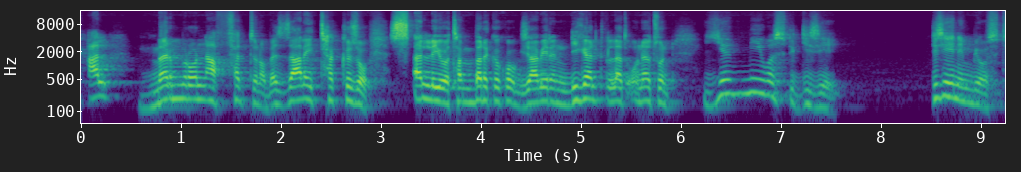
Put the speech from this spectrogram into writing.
ቃል መርምሮና ፈት ነው በዛ ላይ ተክዞ ጸልዮ ተንበርክኮ እግዚአብሔርን እንዲገልጥለት እውነቱን የሚወስድ ጊዜ ጊዜን የሚወስድ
